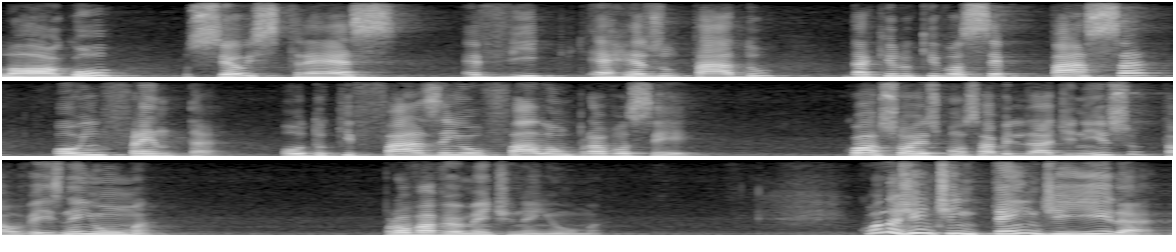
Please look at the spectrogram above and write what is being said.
Logo, o seu estresse é, é resultado daquilo que você passa ou enfrenta, ou do que fazem ou falam para você. Qual a sua responsabilidade nisso? Talvez nenhuma. Provavelmente nenhuma. Quando a gente entende ira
